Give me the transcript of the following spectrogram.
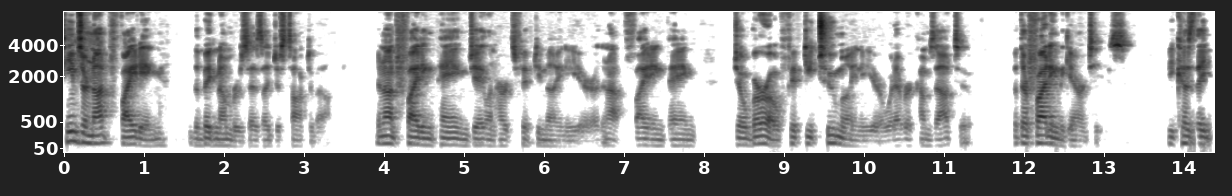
Teams are not fighting the big numbers, as I just talked about. They're not fighting paying Jalen Hurts fifty million a year. They're not fighting paying Joe Burrow fifty-two million a year, whatever it comes out to. But they're fighting the guarantees because they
